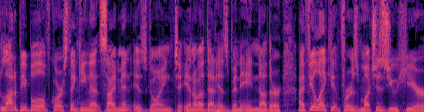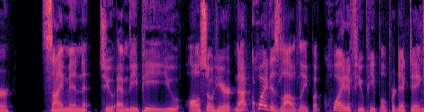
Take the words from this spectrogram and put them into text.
a lot of people, of course, thinking that Simon is going to Innova. That has been another. I feel like it, for as much as you hear Simon to MVP, you also hear not quite as loudly, but quite a few people predicting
